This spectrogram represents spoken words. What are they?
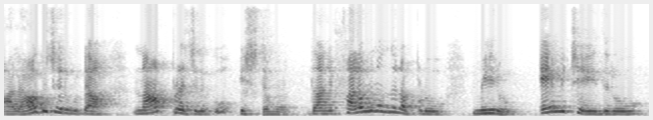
అలాగు జరుగుట నా ప్రజలకు ఇష్టము. దాని ఫలమునందునప్పుడు మీరు ఏమి చేయుదురు?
